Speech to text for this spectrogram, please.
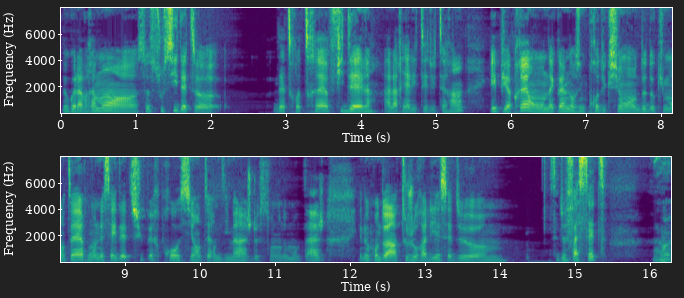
Donc on a vraiment euh, ce souci d'être euh, d'être très fidèle à la réalité du terrain. Et puis après, on est quand même dans une production de documentaires où on essaye d'être super pro aussi en termes d'image, de son, de montage. Et donc on doit toujours allier ces deux euh, ces deux facettes. Euh, Ouais.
